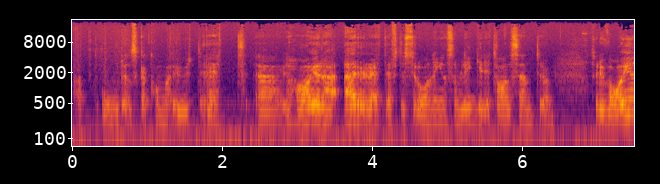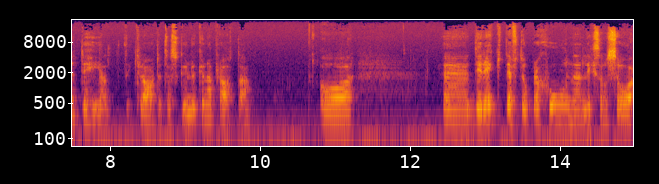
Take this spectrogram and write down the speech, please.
att orden ska komma ut rätt. Eh, jag har ju det här ärret efter strålningen som ligger i talcentrum. Så det var ju inte helt klart att jag skulle kunna prata. Och eh, direkt efter operationen liksom så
